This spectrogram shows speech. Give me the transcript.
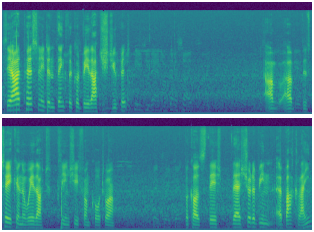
See, I personally didn't think they could be that stupid. I've, I've, they've taken away that clean sheet from Courtois because they sh there should have been a back line,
